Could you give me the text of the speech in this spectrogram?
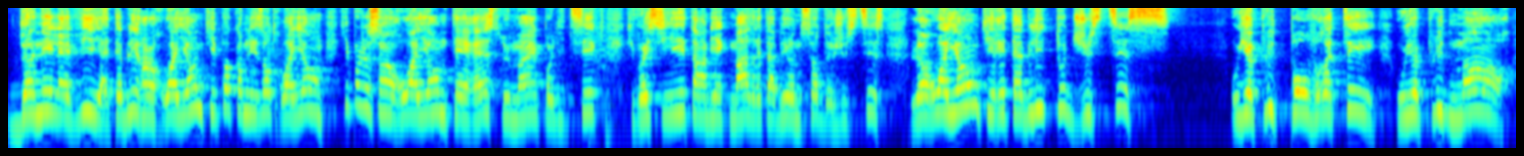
donner la vie, établir un royaume qui n'est pas comme les autres royaumes, qui n'est pas juste un royaume terrestre, humain, politique, qui va essayer tant bien que mal de rétablir une sorte de justice. Le royaume qui rétablit toute justice, où il n'y a plus de pauvreté, où il n'y a plus de mort,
